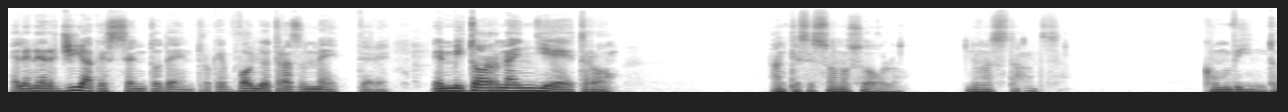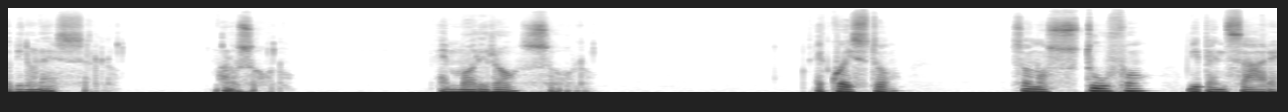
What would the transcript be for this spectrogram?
è l'energia che sento dentro, che voglio trasmettere e mi torna indietro, anche se sono solo, in una stanza, convinto di non esserlo, ma lo sono, e morirò solo. E questo sono stufo di pensare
